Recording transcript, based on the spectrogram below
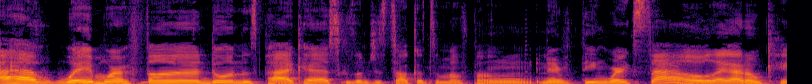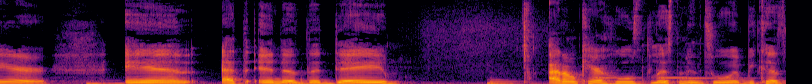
i have way more fun doing this podcast because i'm just talking to my phone and everything works out. Like i don't care. And at the end of the day I don't care who's listening to it because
